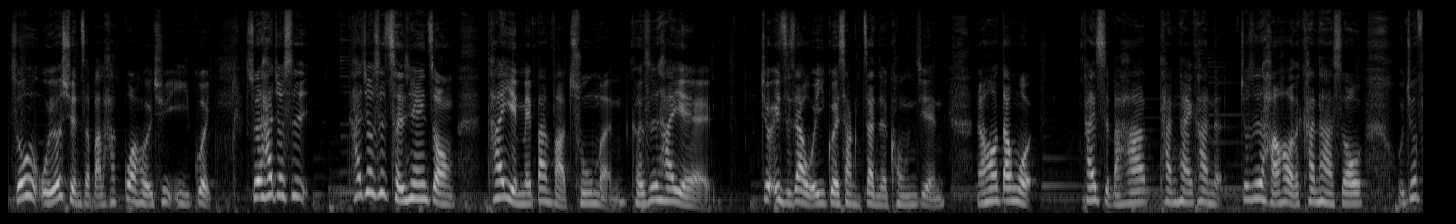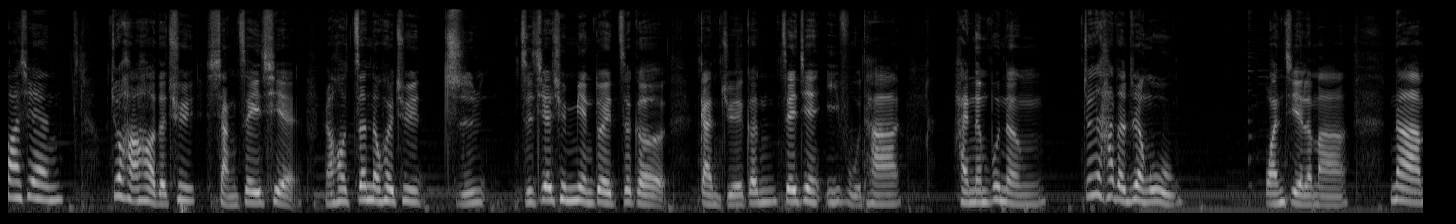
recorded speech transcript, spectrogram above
所以我又选择把它挂回去衣柜。所以它就是它就是呈现一种，它也没办法出门，可是它也就一直在我衣柜上占着空间。然后当我开始把它摊开看的，就是好好的看它的时候，我就发现，就好好的去想这一切，然后真的会去直直接去面对这个感觉跟这件衣服，它还能不能，就是它的任务完结了吗？那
